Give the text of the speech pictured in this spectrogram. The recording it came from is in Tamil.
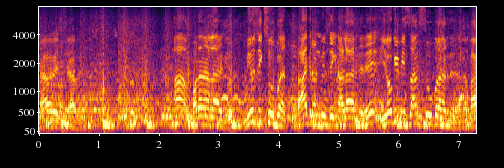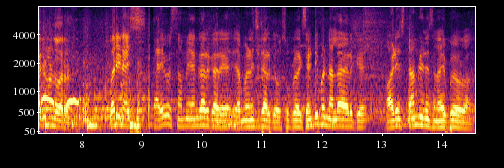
ஆவரேஜ் ஆவரேஜ் ஆ படம் நல்லா இருக்கு மியூசிக் சூப்பர் பேக்ரவுண்ட் மியூசிக் நல்லா இருந்தது யோகி பி சாங்ஸ் சூப்பராக இருந்தது. அந்த பேக்ரவுண்டில் வர்றது. வெரி நைஸ் தலைவர் செம்ம எங்கே இருக்காரு. எம்ம நினச்சிட்டா இருக்கு. சூப்பராக இருக்கு. சென்டிமெண்ட் நல்லா இருக்கு. ஆடியன்ஸ் ஃபேமிலி ஆடியன்ஸ் நிறைய பேர் வருவாங்க.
